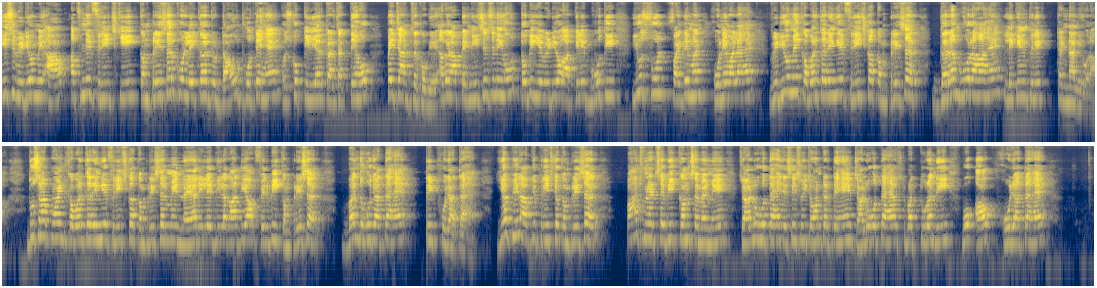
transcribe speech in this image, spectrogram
इस वीडियो में आप अपने फ्रिज की कंप्रेसर को लेकर जो डाउट होते हैं, उसको क्लियर कर सकते हो, पहचान सकोगे। अगर आप टेक्नीशियंस नहीं हो तो भी ये वीडियो आपके लिए बहुत ही यूजफुल, फ़ायदेमंद होने वाला है। वीडियो में कवर करेंगे, फ्रिज का कंप्रेसर गर्म हो रहा है, लेकिन फ्रिज ठंडा नहीं हो रहा। दूसरा पॉइंट कवर करेंगे, फ्रिज का कंप्रेसर में नया रिले भी लगा दिया, फिर भी कंप्रेसर बंद हो जाता है, ट्रिप हो जाता है। या फिर आपके फ्रिज का कंप्रेसर पाँच मिनट से भी कम समय में चालू होता है, जैसे स्विच ऑन करते हैं, चालू होता है, उसके बाद तुरंत ही वो ऑफ़ हो जाता है।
